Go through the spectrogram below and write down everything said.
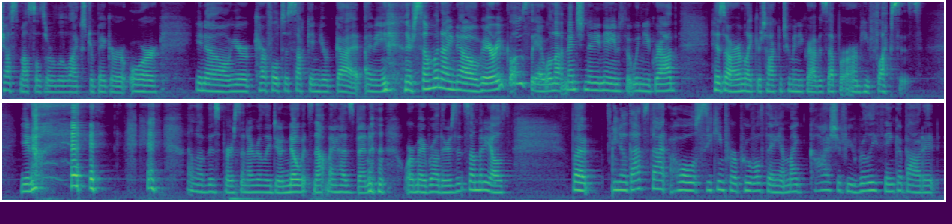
chest muscles are a little extra bigger or you know, you're careful to suck in your gut. I mean, there's someone I know very closely. I will not mention any names, but when you grab his arm, like you're talking to him and you grab his upper arm, he flexes. You know, I love this person. I really do. No, it's not my husband or my brothers, it's somebody else. But you know, that's that whole seeking for approval thing. And my gosh, if you really think about it,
